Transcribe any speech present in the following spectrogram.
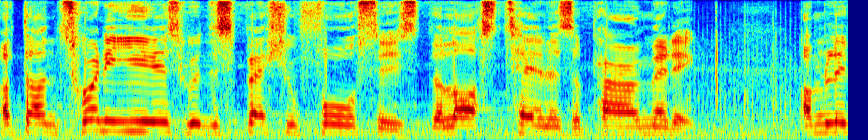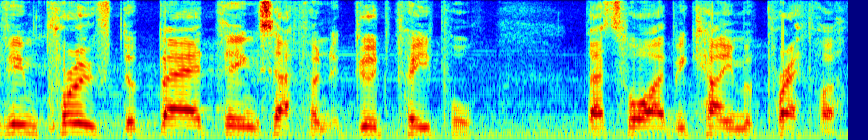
I've done 20 years with the Special Forces, the last 10 as a paramedic. I'm living proof that bad things happen to good people. That's why I became a prepper.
